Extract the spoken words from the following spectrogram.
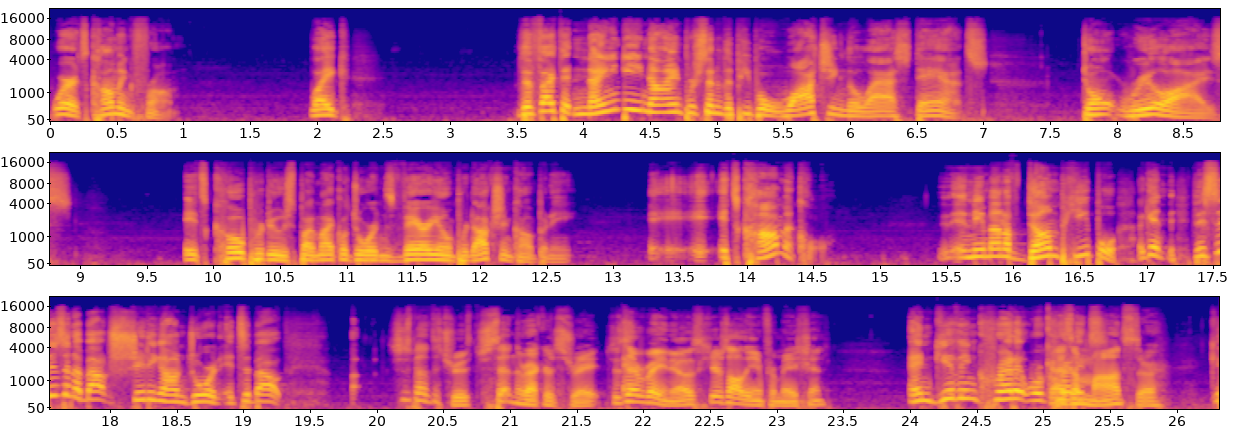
where it's coming from. Like the fact that 99% of the people watching The Last Dance don't realize it's co-produced by Michael Jordan's very own production company. It's comical. And the amount of dumb people. Again, this isn't about shitting on Jordan. It's about It's just about the truth. Just setting the record straight. Just everybody knows. Here's all the information. and giving credit where credit. Guy's a monster.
